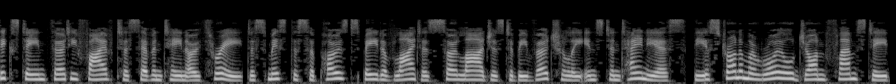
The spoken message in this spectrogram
(1635–1703) dismissed the supposed speed of light as so large as to be virtually instantaneous, the astronomer Royal John Flamsteed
